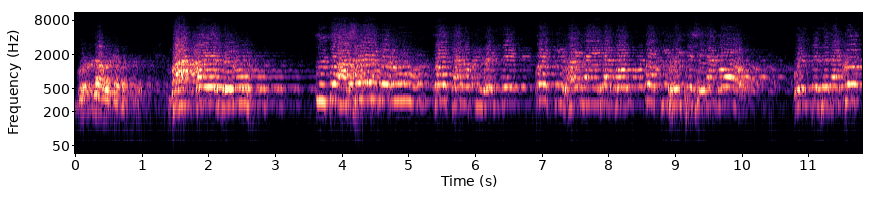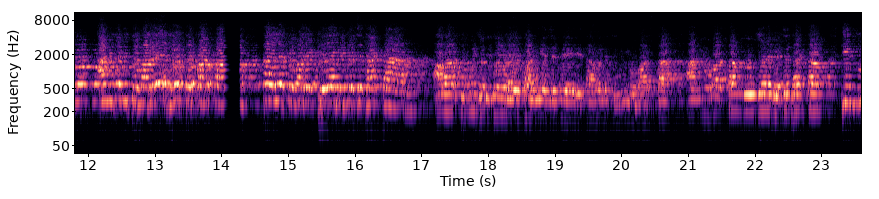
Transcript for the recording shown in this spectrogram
গরু জাবর কাটাচ্ছে বাঘ গরু তুই তো আসলে গরু। কয় কেন কি হয়েছে? কয় কি হয় না এটা কর কয় কি হয়েছে সেটা কর বলতেছে, দেখো, আমি যদি তোমারে ধরতে পারতাম তাহলে তোমারে খেয়ে আমি বেঁচে থাকতাম। আবার তুমি যদি দৌড়ে পালিয়ে যেতে, তাহলে তুমিও বাঁচতা, আমিও বাঁচতাম, দুজনে বেঁচে থাকতাম। কিন্তু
